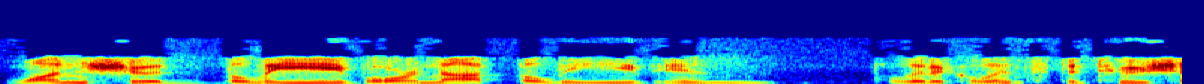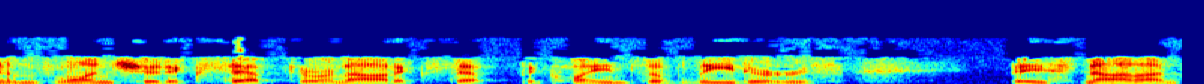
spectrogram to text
One should believe or not believe in political institutions, one should accept or not accept the claims of leaders based not on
